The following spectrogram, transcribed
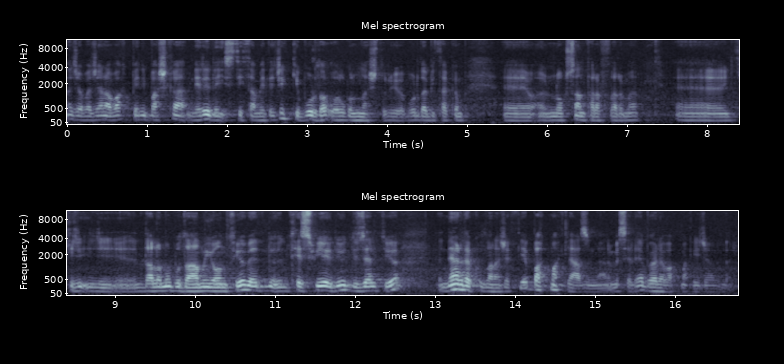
acaba Cenab-ı Hak beni başka nerede istihdam edecek ki burada olgunlaştırıyor. Burada bir takım noksan taraflarımı dalımı budağımı yontuyor ve tesviye ediyor, düzeltiyor. Nerede kullanacak diye bakmak lazım yani meseleye böyle bakmak icap eder.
